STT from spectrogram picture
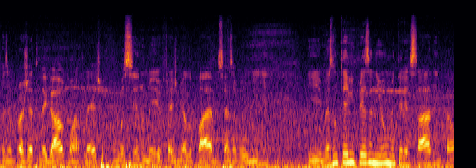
fazer um projeto legal com o Atlético, com você no meio, Fred Melo Paiva, César Volguinha. E, mas não teve empresa nenhuma interessada, então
